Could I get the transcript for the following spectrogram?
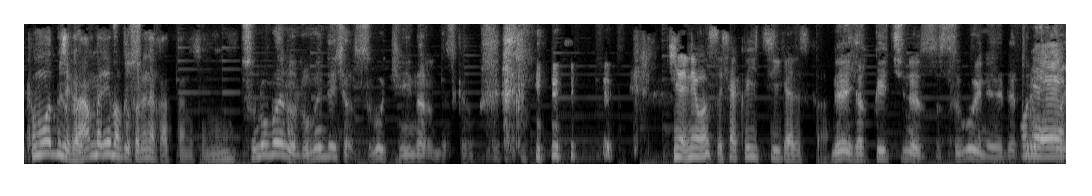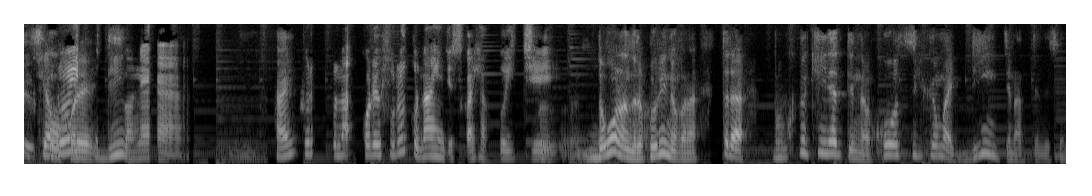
熊本城があんまりうまく撮れなかったんですよね。その前の路面電車がすごい気になるんですけど。気になります ?101 以下ですか？ね101のやつすごいね。レトロっぽいこれやつしかもこれ古いですよね。うん。はい？古くな、これ古くないんですか ?101。どうなんだろう？古いのかな？ただ、僕が気になってるのは、交通局前、リーンってなってるんですよ。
